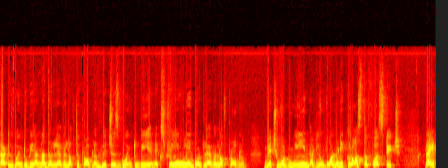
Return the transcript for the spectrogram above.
that is going to be another level of the problem which is going to be an extremely good level of problem which would mean that you've already crossed the first stage right?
